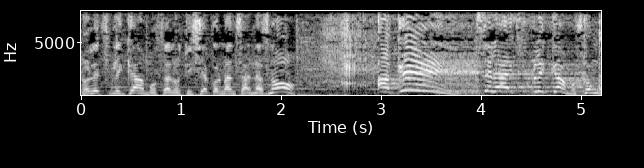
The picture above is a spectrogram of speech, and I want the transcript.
no le explicamos la noticia con manzanas, no. Aquí se la explicamos con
